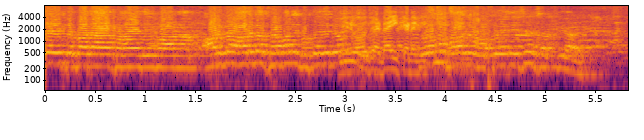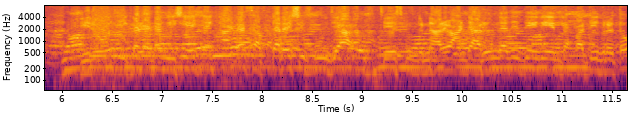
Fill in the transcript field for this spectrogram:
దైత పదార్థాయ దేవానాం అర్ఘ అర్ఘ శ్రవణ భుజేన ఈ రోజట ఇక్కడ విశేషంగా- సత్యాలు ఈ రోజు ఇక్కడ విశేషంగా సప్తరషి పూజ చేసుకుంటున్నారు? అంటే అరుంధతి దేవి ఎంత పతివ్రతో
